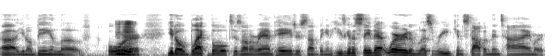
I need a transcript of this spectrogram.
uh, you know, being in love, or mm-hmm. you know, Black Bolt is on a rampage or something, and he's gonna say that word unless Reed can stop him in time, or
